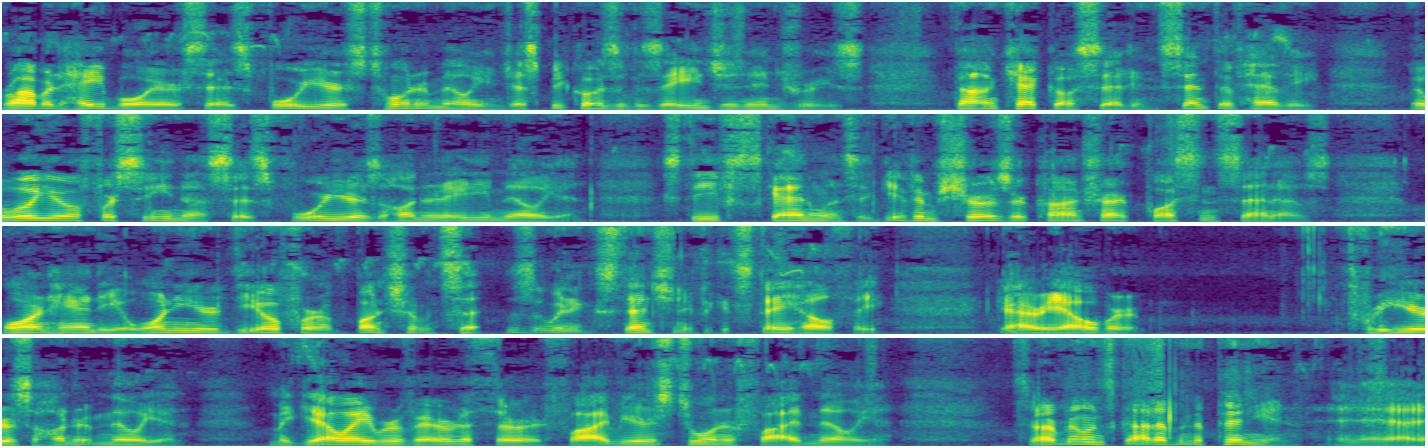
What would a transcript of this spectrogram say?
Robert Hayboyer says four years, 200 million, just because of his age and injuries. Don Kecko said incentive heavy. Emilio Forcina says four years, 180 million. Steve Scanlon said give him Scherzer contract plus incentives. Warren Handy, a one-year deal for a bunch of incentives an extension if he could stay healthy. Gary Albert, three years, 100 million. Miguel A. Rivera III, five years, 205 million. So everyone's got an opinion, and uh,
